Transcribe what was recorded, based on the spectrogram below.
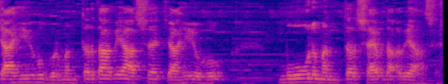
ਚਾਹੇ ਉਹ ਗੁਰਮੰਤਰ ਦਾ ਅਭਿਆਸ ਹੈ, ਚਾਹੇ ਉਹ ਮੂਲ ਮੰਤਰ ਸਾਹਿਬ ਦਾ ਅਭਿਆਸ ਹੈ।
